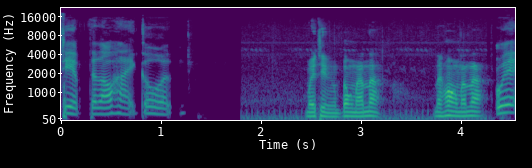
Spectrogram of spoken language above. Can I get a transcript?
เจ็บแต่เราหายโกรธไม่ถึงตรงนั้นอะในห้องนั้นอะเว้ย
